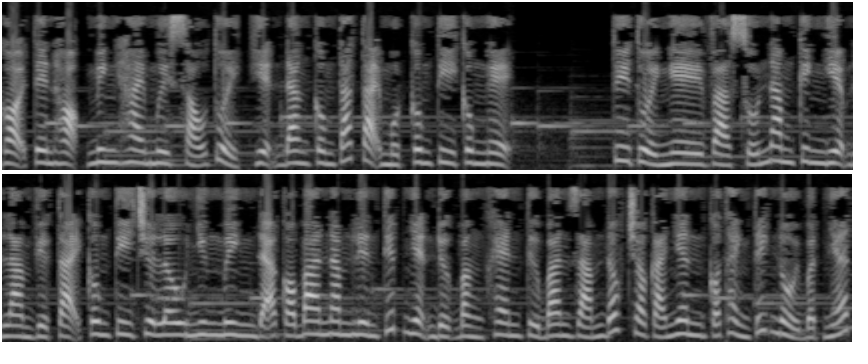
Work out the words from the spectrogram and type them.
gọi tên họ Minh 26 tuổi, hiện đang công tác tại một công ty công nghệ. Tuy tuổi nghề và số năm kinh nghiệm làm việc tại công ty chưa lâu nhưng Minh đã có 3 năm liên tiếp nhận được bằng khen từ ban giám đốc cho cá nhân có thành tích nổi bật nhất.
